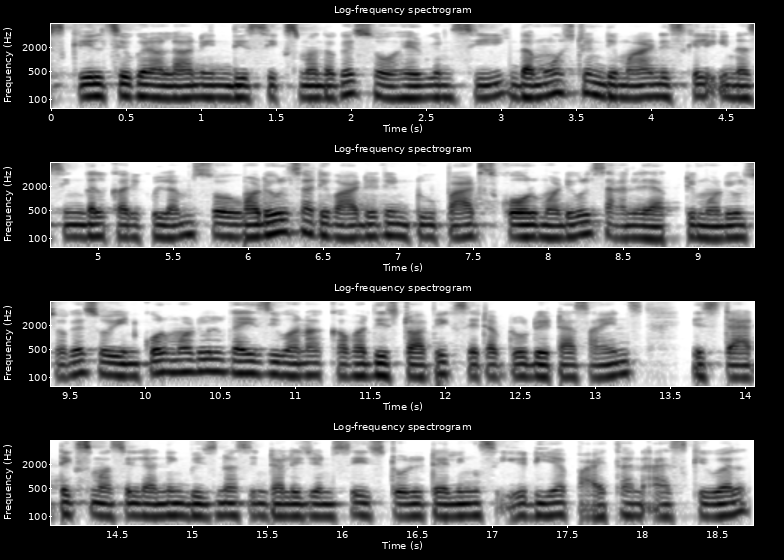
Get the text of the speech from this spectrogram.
skills you can learn in this six month okay? So here you can see the most in demand skill in a single curriculum. So modules are divided in two parts core modules and elective modules okay? So in core module guys you wanna cover this topic setup to data science statics machine learning business intelligence storytelling eda python sql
